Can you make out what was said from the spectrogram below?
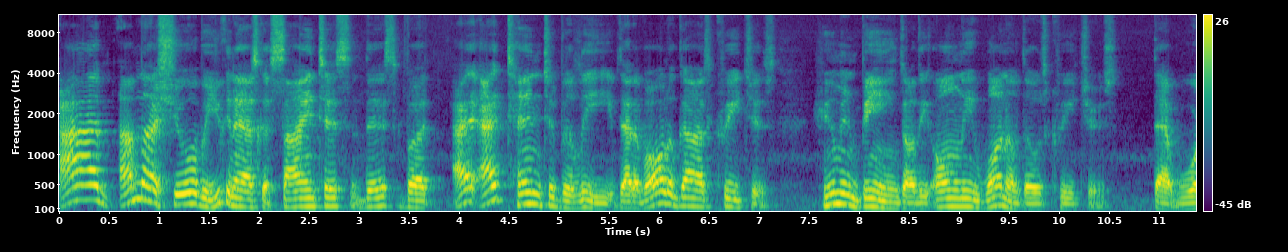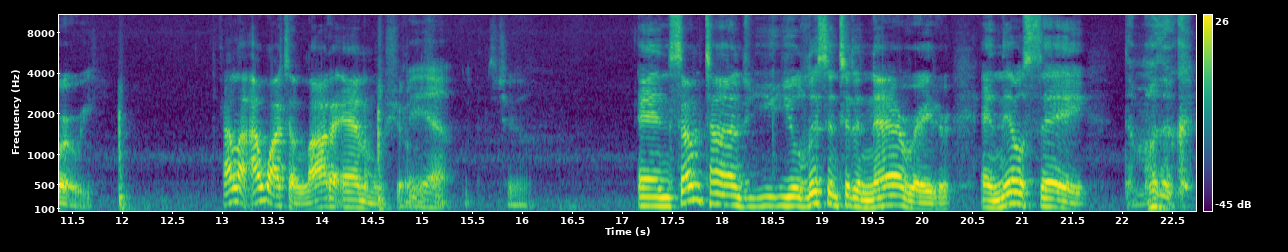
I'm, I'm not sure, but you can ask a scientist this, but I, I tend to believe that of all of God's creatures, human beings are the only one of those creatures that worry. I, I watch a lot of animal shows. Yeah. It's true. And sometimes you, you'll listen to the narrator and they'll say, the mother,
